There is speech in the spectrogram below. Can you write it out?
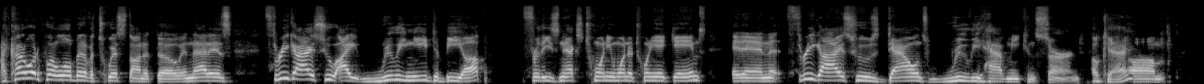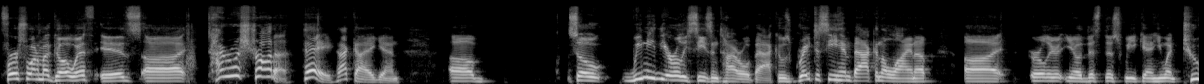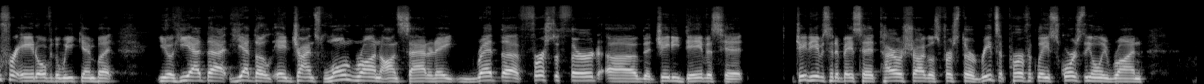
I kind of want to put a little bit of a twist on it, though, and that is three guys who I really need to be up for these next 21 to 28 games, and then three guys whose downs really have me concerned. Okay. Um, First one I'm gonna go with is uh, Thairo Estrada. Hey, that guy again. Um, so we need the early season Thairo back. It was great to see him back in the lineup uh, earlier. You know this this weekend he went two for eight over the weekend, but you know he had that he had the Giants lone run on Saturday. Read the first to third uh, that JD Davis hit. JD Davis hit a base hit. Thairo Estrada goes first third, reads it perfectly, scores the only run.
